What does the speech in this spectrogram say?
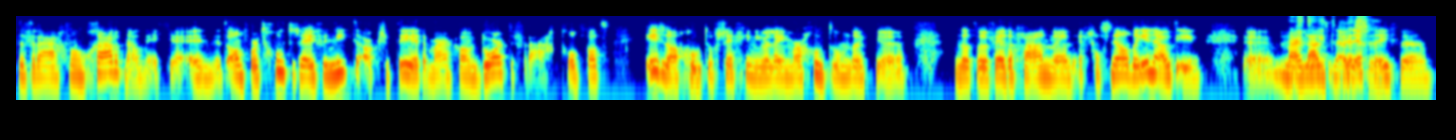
te vragen van hoe gaat het nou met je? En het antwoord goed is even niet te accepteren. Maar gewoon door te vragen op wat is dan goed? Of zeg je nu alleen maar goed omdat je dat we verder gaan, uh, ga snel de inhoud in. Uh, maar laten we nou echt even,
